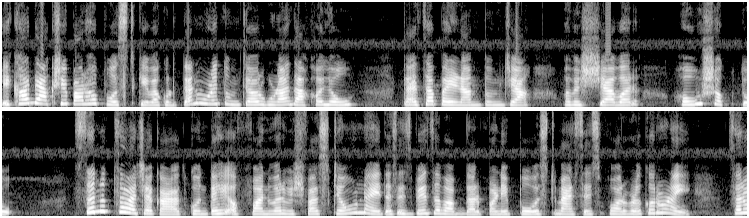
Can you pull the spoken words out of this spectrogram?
एखाद्या आक्षेपार्ह पोस्ट किंवा कृत्यांमुळे तुमच्यावर गुन्हा दाखल होऊ. त्याचा परिणाम तुमच्या भविष्यावर होऊ शकतो. सण उत्सवाच्या काळात कोणत्याही अफवांवर विश्वास ठेवू नये तसेच बेजबाबदारपणे पोस्ट मेसेज फॉरवर्ड करू नये. सर्व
